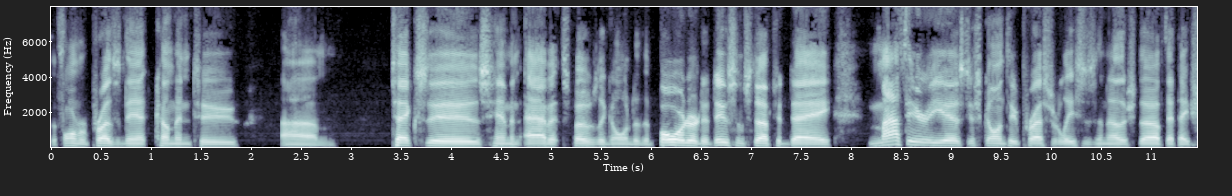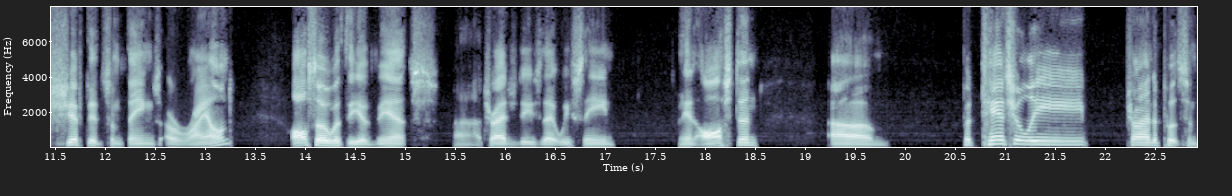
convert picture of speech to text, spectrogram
the former president coming to um, texas him and abbott supposedly going to the border to do some stuff today. My theory is just going through press releases and other stuff that they've shifted some things around. Also with the events uh, tragedies that we've seen in Austin. Um, potentially trying to put some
